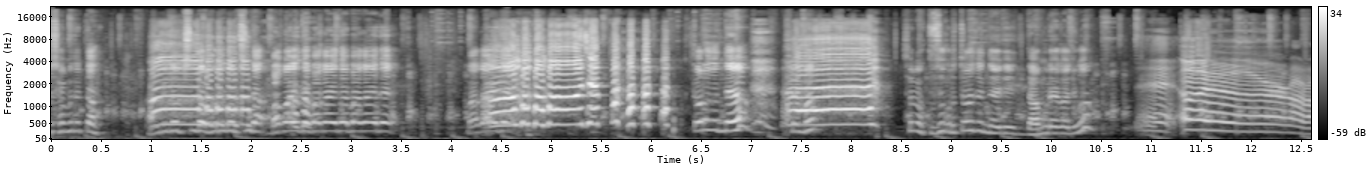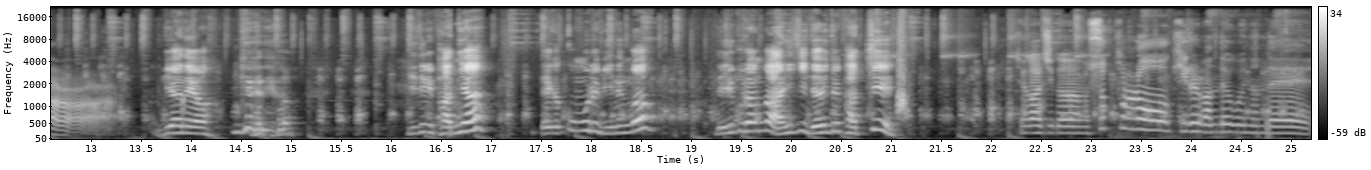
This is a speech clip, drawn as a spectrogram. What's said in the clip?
잘못했다. 물이 넘친다 물이 넘친다. 막아야 돼 막아야 돼 막아야 돼. 막아야 돼. 오 제빠. 떨어졌나요? 설마? 설마 구석으로 떨어졌나 여기 나무로 해가지고? 네, 어... 미안해요. 미안해요 니들이 봤냐? 내가 꼬무를 미는 거? 내 일부러 한 거 아니지? 너희들 봤지? 제가 지금 숲풀로 길을 만들고 있는데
